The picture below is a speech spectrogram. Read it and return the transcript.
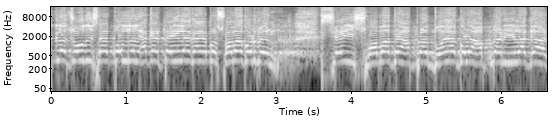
এলাকায় চৌধুরী সাহেব বললেন, এক একটা এলাকায় আপনার সভা করবেন। সেই সভাতে আপনার দয়া করে আপনার এলাকার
